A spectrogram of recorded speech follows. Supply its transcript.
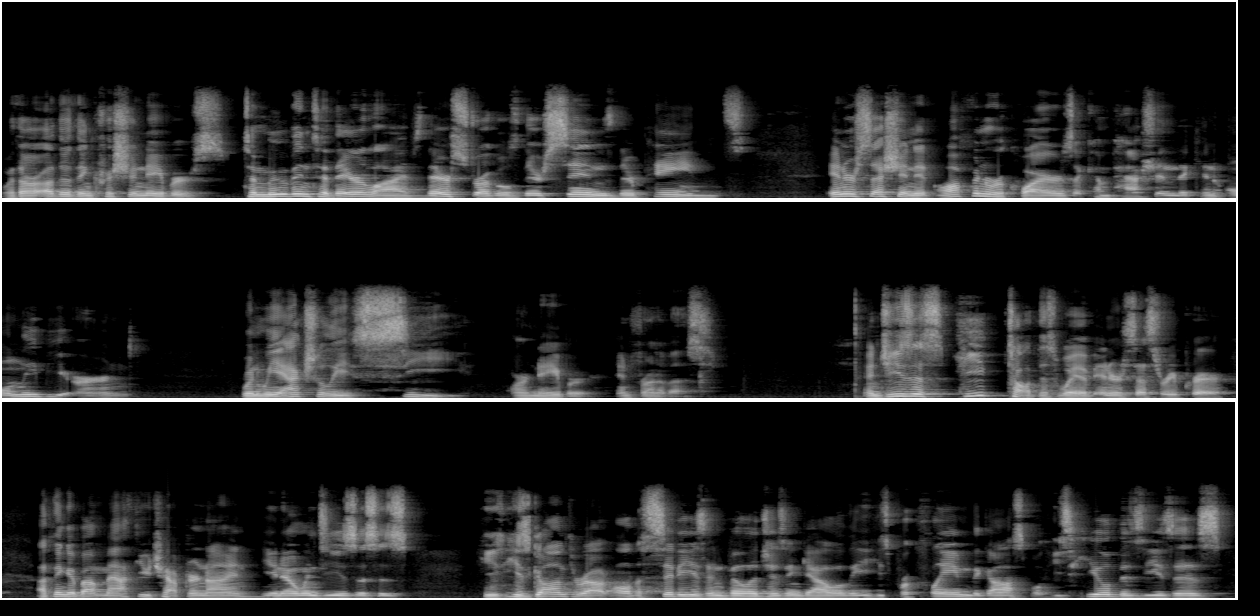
with our other than Christian neighbors, to move into their lives, their struggles, their sins, their pains, Intercession, it often requires a compassion that can only be earned when we actually see our neighbor in front of us. And Jesus, he taught this way of intercessory prayer. I think about Matthew chapter 9, you know, when Jesus is, he, he's gone throughout all the cities and villages in Galilee. He's proclaimed the gospel. He's healed diseases.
